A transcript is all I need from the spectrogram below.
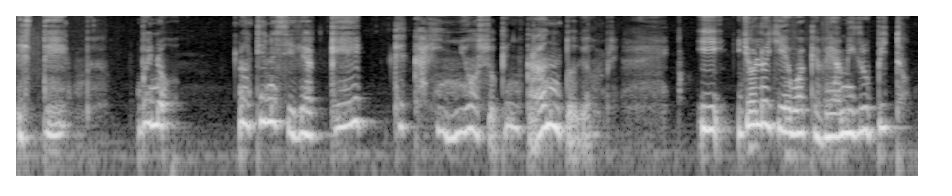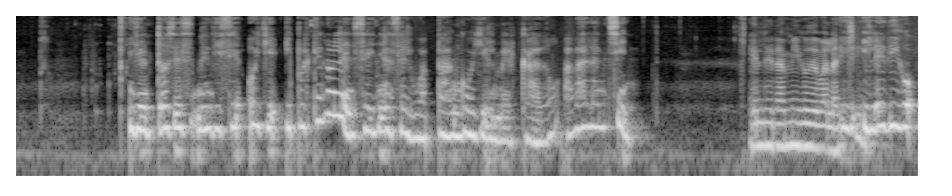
Este, bueno, no tienes idea qué, qué cariñoso, qué encanto de hombre. Y yo lo llevo a que vea mi grupito. Y entonces me dice, oye, ¿y por qué no le enseñas el guapango y el mercado a Balanchín? Él era amigo de Balanchín. Y, y, le digo,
